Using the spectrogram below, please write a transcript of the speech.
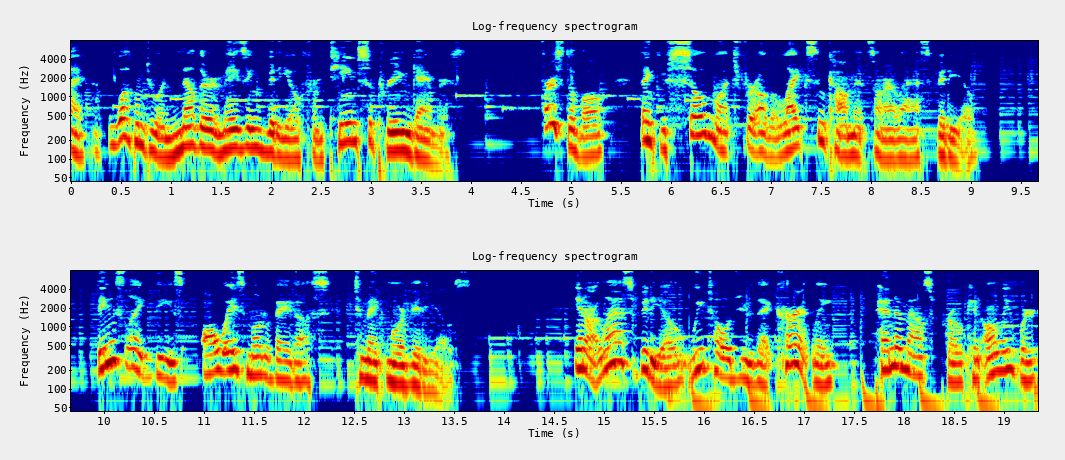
Hi, welcome to another amazing video from Team Supreme Gamers. First of all, thank you so much for all the likes and comments on our last video. Things like these always motivate us to make more videos. In our last video, we told you that currently, Panda Mouse Pro can only work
